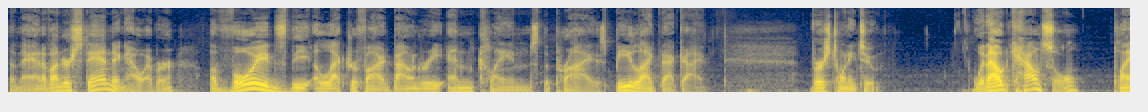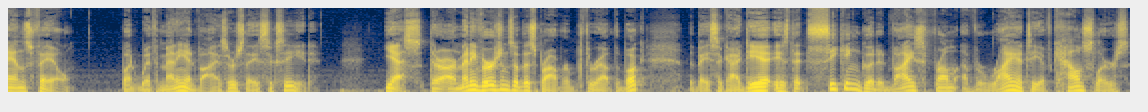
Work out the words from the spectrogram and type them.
The man of understanding, however, avoids the electrified boundary and claims the prize. Be like that guy. Verse 22 Without counsel, plans fail, but with many advisers, they succeed. Yes, there are many versions of this proverb throughout the book. The basic idea is that seeking good advice from a variety of counselors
